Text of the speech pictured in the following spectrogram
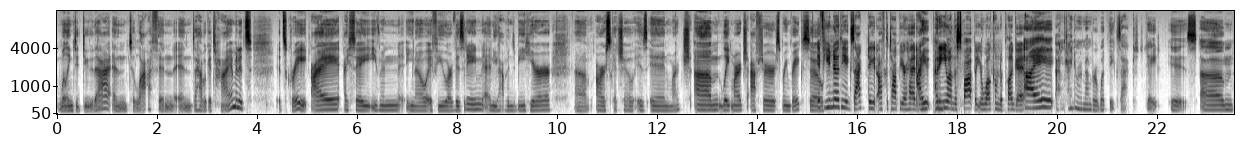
willing to do that and to laugh and and to have a good time and it's it's great i i say even you know if you are visiting and you happen to be here um, our sketch show is in march um, late march after spring break so if you know the exact date off the top of your head, I'm I- putting I'm- you on the spot, but you're welcome to plug it. I I'm trying to remember what the exact date is. Um,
